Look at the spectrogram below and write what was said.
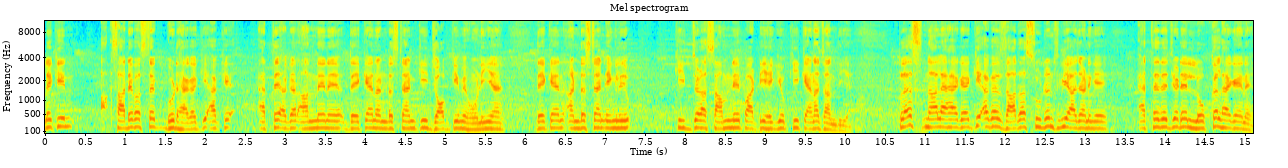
ਲੇਕਿਨ ਅ- ਸਾਡੇ ਵਾਸਤੇ ਗੁੱਡ ਹੈਗਾ ਕਿ ਆ ਕੇ ਇੱਥੇ ਅਗਰ ਆਉਂਦੇ ਨੇ ਦੇ ਕੈਨ ਅੰਡਰਸਟੈਂਡ ਕਿ ਜੌਬ ਕਿਵੇਂ ਹੋਣੀ ਹੈ ਦੇ ਕੈਨ ਅੰਡਰਸਟੈਂਡ ਇੰਗਲਿਸ਼ ਕਿ ਜਿਹੜਾ ਸਾਹਮਣੇ ਪਾਰਟੀ ਹੈਗੀ ਉਹ ਕੀ ਕਹਿਣਾ ਚਾਹੁੰਦੀ ਹੈ। ਪਲੱਸ ਨਾਲ ਇਹ ਹੈਗਾ ਕਿ ਅਗਰ ਜ਼ਿਆਦਾ ਸਟੂਡੈਂਟਸ ਵੀ ਆ ਜਾਣਗੇ ਇੱਥੇ ਦੇ ਜਿਹੜੇ ਲੋਕਲ ਹੈਗੇ ਨੇ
